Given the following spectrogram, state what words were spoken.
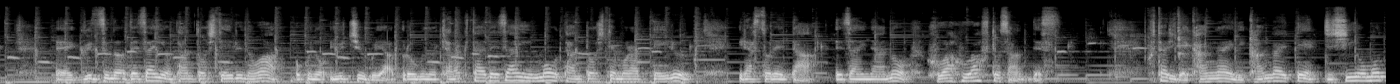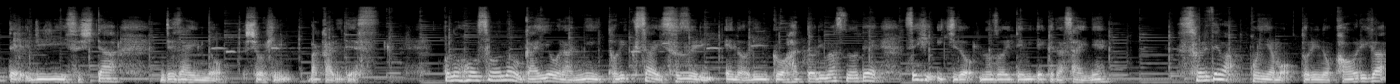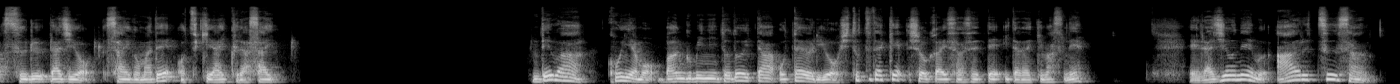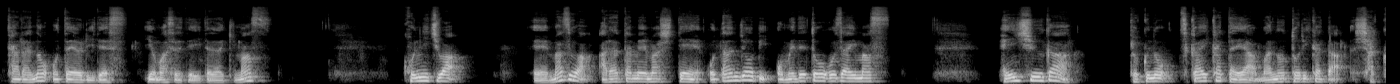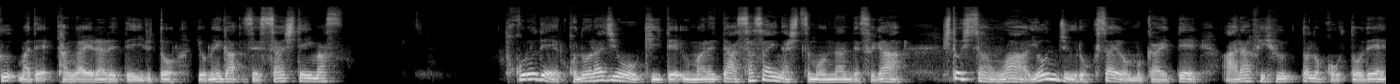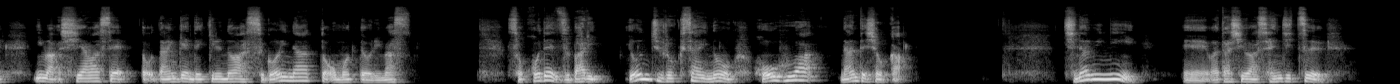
えー、グッズのデザインを担当しているのは僕の YouTube やブログのキャラクターデザインも担当してもらっているイラストレーターデザイナーのふわふわふとさんです2人で考えに考えて自信を持ってリリースしたデザインの商品ばかりですこの放送の概要欄に鳥臭いすずりへのリンクを貼っておりますのでぜひ一度覗いてみてくださいね。それでは今夜も鳥の香りがするラジオ最後までお付き合いください。では今夜も番組に届いたお便りを一つだけ紹介させていただきますね。ラジオネーム R2 さんからのお便りです。読ませていただきます。こんにちは。えまずは改めましてお誕生日おめでとうございます。編集が曲の使い方や間の取り方、尺まで考えられていると嫁が絶賛しています。ところで、このラジオを聞いて生まれた些細な質問なんですが、ひとしさんは46歳を迎えてアラフィフとのことで今幸せと断言できるのはすごいなと思っております。そこでズバリ46歳の抱負は何でしょうか？ちなみに、えー、私は先日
